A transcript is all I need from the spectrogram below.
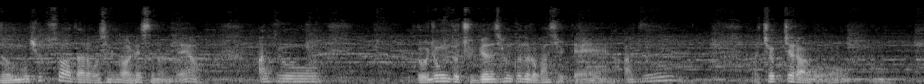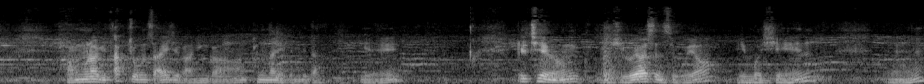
너무 협소하다라고 생각을 했었는데요. 아주 요 정도 주변 상권으로 봤을 때 아주 적절하고 어, 방문하기 딱 좋은 사이즈가 아닌가 판단이 됩니다. 예. 일체형 로얄 센스고요. 이 머신 예.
